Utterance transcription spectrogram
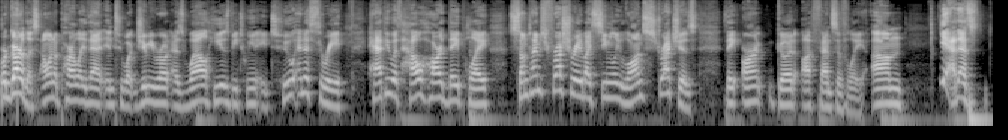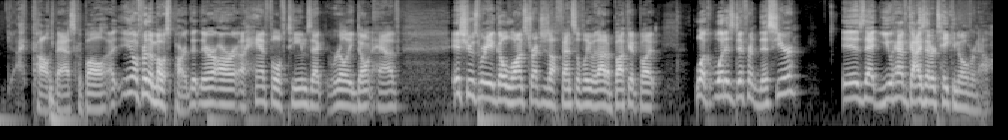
Regardless, I want to parlay that into what Jimmy wrote as well. He is between a 2 and a 3, happy with how hard they play, sometimes frustrated by seemingly long stretches. They aren't good offensively. Um, yeah, that's college basketball. Uh, you know, for the most part, there are a handful of teams that really don't have issues where you go long stretches offensively without a bucket. But look, what is different this year is that you have guys that are taking over now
